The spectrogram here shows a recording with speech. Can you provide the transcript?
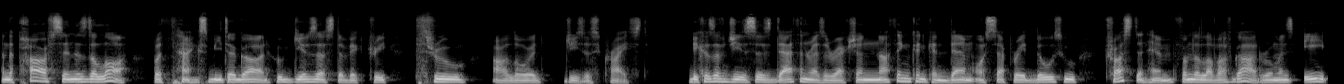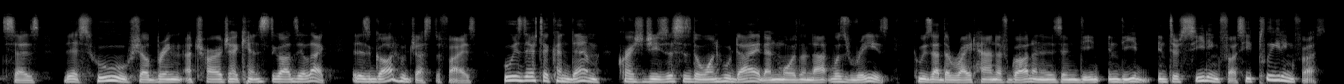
and the power of sin is the law. But thanks be to God who gives us the victory through our Lord Jesus Christ. Because of Jesus' death and resurrection, nothing can condemn or separate those who trust in him from the love of God. Romans 8 says this Who shall bring a charge against God's elect? It is God who justifies. Who is there to condemn? Christ Jesus is the one who died, and more than that, was raised, who is at the right hand of God and is indeed, indeed interceding for us. He's pleading for us.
